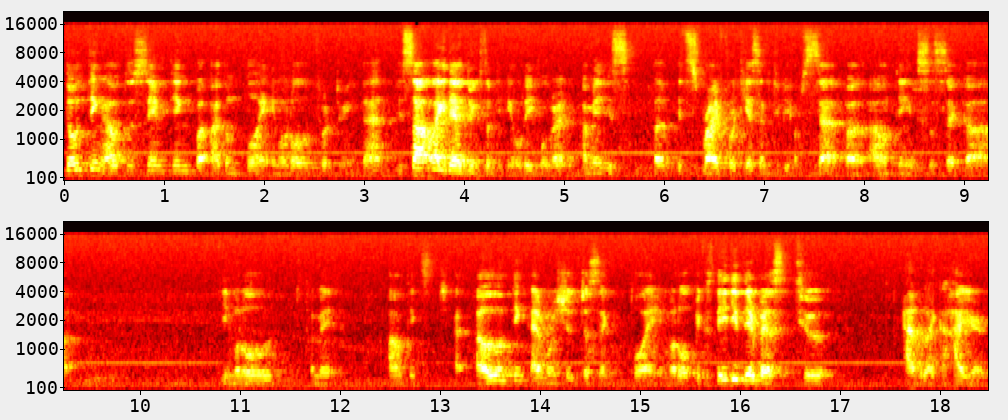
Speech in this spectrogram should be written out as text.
don't think I would do the same thing. But I don't blame immortal for doing that. It's not like they're doing something illegal, right? I mean, it's uh, it's right for TSM to be upset, but I don't think it's just like uh, immortal. I mean, I don't think I don't think everyone should just like play immortal because they did their best to have like a higher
